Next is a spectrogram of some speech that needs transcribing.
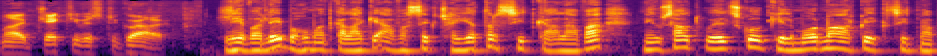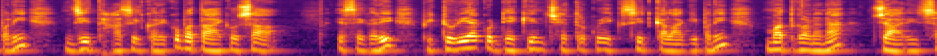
My objective is to grow. लेबरले बहुमतका लागि आवश्यक छयत्तर सिटका अलावा न्यू साउथ वेल्सको गिलमोरमा अर्को एक सिटमा पनि जित हासिल गरेको बताएको छ यसै गरी भिक्टोरियाको डेकिन क्षेत्रको एक सिटका लागि पनि मतगणना जारी छ।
